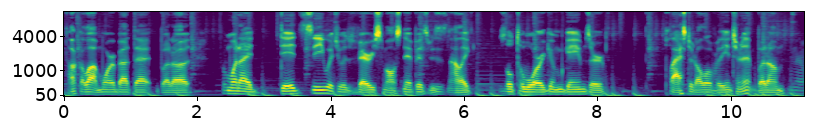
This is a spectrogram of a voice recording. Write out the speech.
talk a lot more about that. But uh, from what I did see, which was very small snippets, because it's not like Zulte Waregem games are plastered all over the internet. But um, No.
